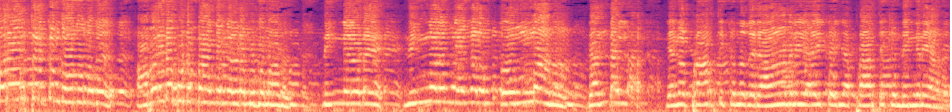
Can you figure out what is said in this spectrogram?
ഓരോരുത്തർക്കും തോന്നുന്നത് അവരുടെ കുടുംബാംഗങ്ങളുടെ മുഖമാണ്. നിങ്ങളുടെ നിങ്ങളും ഞങ്ങളും ഒന്നാണ്. രണ്ടല്ല ഞങ്ങൾ പ്രാർത്ഥിക്കുന്നത് രാവിലെ ആയി കഴിഞ്ഞാൽ പ്രാർത്ഥിക്കുന്നത് ഇങ്ങനെയാണ്.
